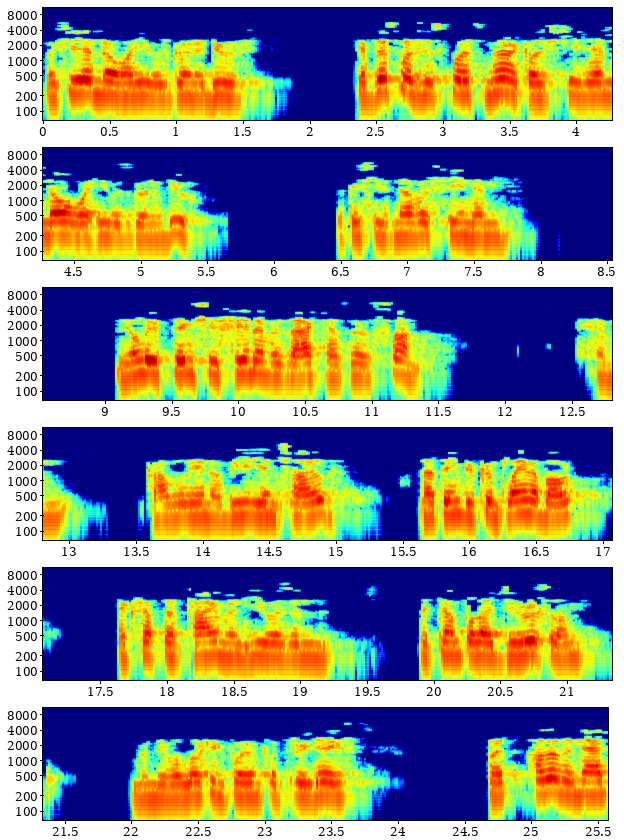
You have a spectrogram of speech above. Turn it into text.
but she didn't know what he was going to do. If this was his first miracle, she didn't know what he was going to do because she's never seen him. The only thing she's seen him is act as her son and probably an obedient child. Nothing to complain about except the time when he was in the temple at Jerusalem, when they were looking for him for three days. But other than that,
